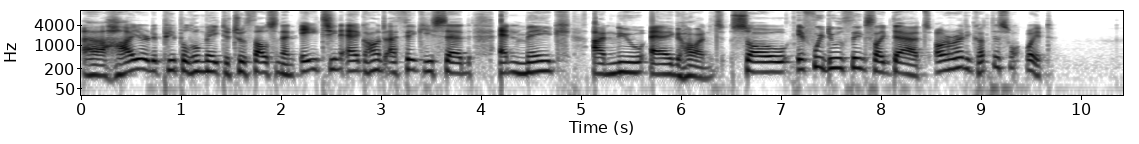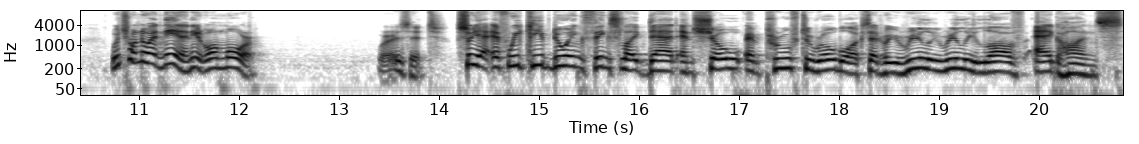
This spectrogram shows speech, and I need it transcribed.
uh, hire the people who made the 2018 egg hunt, I think he said, and make a new egg hunt. So if we do things like that, already got this one. Wait, which one do I need? I need one more. Where is it? So yeah, if we keep doing things like that and show and prove to Roblox that we really, really love egg hunts,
